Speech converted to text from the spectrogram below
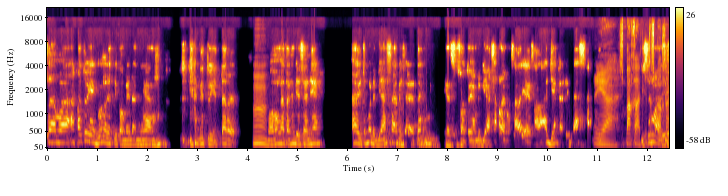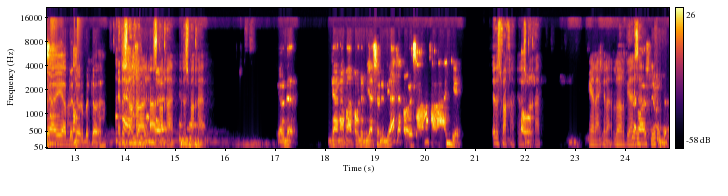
sama apa tuh ya gue ngeliat di komenan yang yang di Twitter Hmm. ngomong katanya biasanya ah itu mah udah biasa biasa datang ya sesuatu yang udah biasa kalau emang salah ya salah aja nggak ada yang biasa Iya, sepakat. Itu Justru sepakat. Iya, iya, betul, betul. Itu sepakat. Itu sepakat. Itu sepakat. ya udah jangan apa apa udah biasa udah biasa kalau udah salah mah salah aja Itu sepakat. Itu Oh. sepakat. Gila, gila. Luar biasa. harus dirubah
